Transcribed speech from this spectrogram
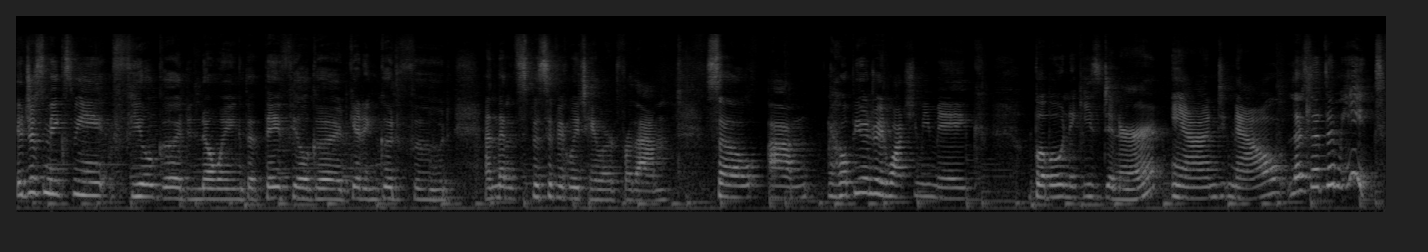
it just makes me feel good knowing that they feel good getting good food and that it's specifically tailored for them. So um, I hope you enjoyed watching me make Bobo and Icky's dinner and now let's let them eat.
